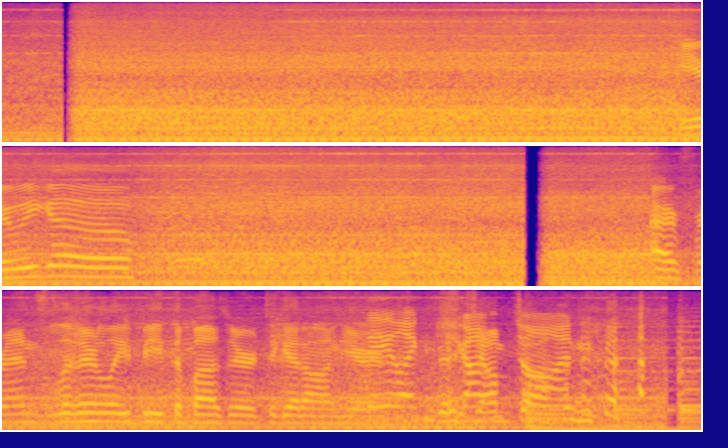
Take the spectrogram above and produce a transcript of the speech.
Here we go. Our friends literally beat the buzzer to get on here. They, like, jumped on.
